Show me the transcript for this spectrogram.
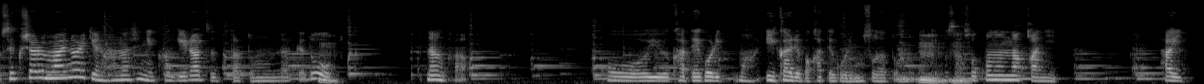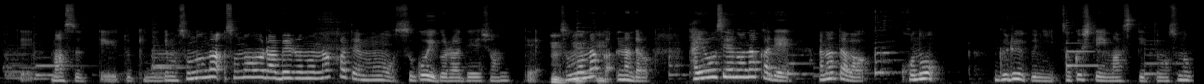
セクシャルマイノリティの話に限らずだと思うんだけど、うん。なんかこういうカテゴリーまあ言い換えればカテゴリーもそうだと思うんだけどさ、うんうん。そこの中に入ってますっていう時にでもそのなそのラベルの中でもすごいグラデーションって、うん。その中、なんだろう多様性の中であなたはこのグループに属していますって言ってもその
